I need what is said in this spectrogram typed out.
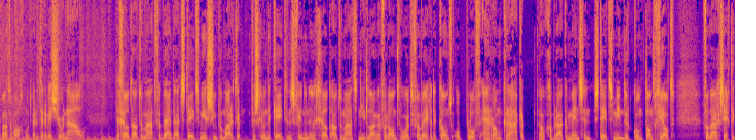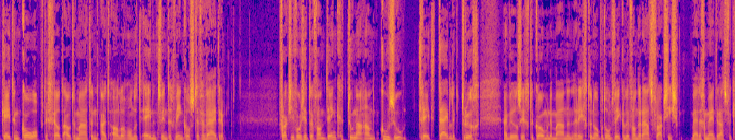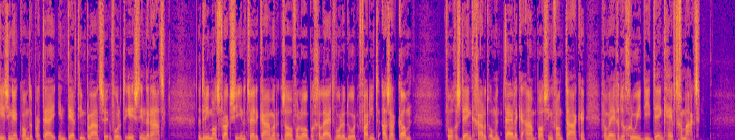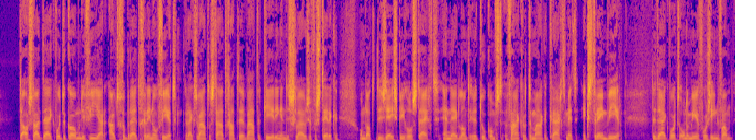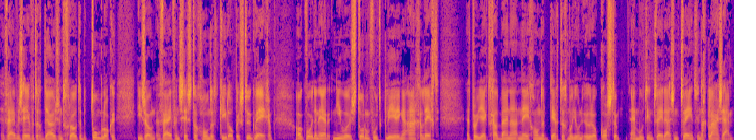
Waterbalgemoed met het RWS Journaal. De geldautomaat verdwijnt uit steeds meer supermarkten. Verschillende ketens vinden een geldautomaat niet langer verantwoord... vanwege de kans op plof- en ramkraken. Ook gebruiken mensen steeds minder contant geld. Vandaag zegt de keten Coop de geldautomaten uit alle 121 winkels te verwijderen. Fractievoorzitter van DENK, Tunahan Kuzu, treedt tijdelijk terug. Hij wil zich de komende maanden richten op het ontwikkelen van de raadsfracties. Bij de gemeenteraadsverkiezingen kwam de partij in 13 plaatsen voor het eerst in de raad. De driemansfractie in de Tweede Kamer zal voorlopig geleid worden door Farid Azarkan. Volgens Denk gaat het om een tijdelijke aanpassing van taken vanwege de groei die Denk heeft gemaakt. De afsluitdijk wordt de komende vier jaar uitgebreid gerenoveerd. Rijkswaterstaat gaat de waterkering en de sluizen versterken... omdat de zeespiegel stijgt en Nederland in de toekomst vaker te maken krijgt met extreem weer. De dijk wordt onder meer voorzien van 75.000 grote betonblokken... die zo'n 6500 kilo per stuk wegen. Ook worden er nieuwe stormvoetkleringen aangelegd. Het project gaat bijna 930 miljoen euro kosten... en moet in 2022 klaar zijn.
